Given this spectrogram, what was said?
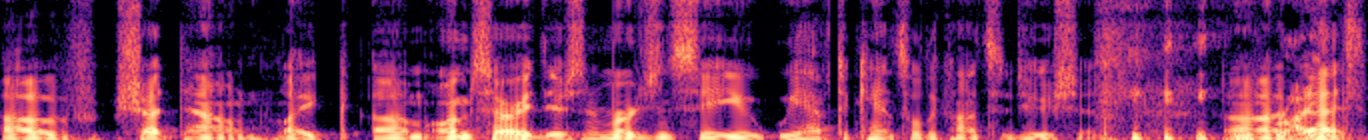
of shutdown. Like, um, oh, I'm sorry, there's an emergency. We have to cancel the Constitution. Uh, Right. That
